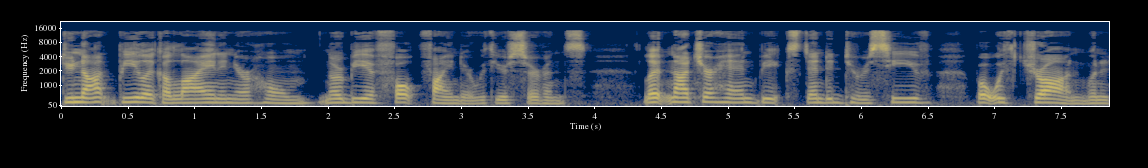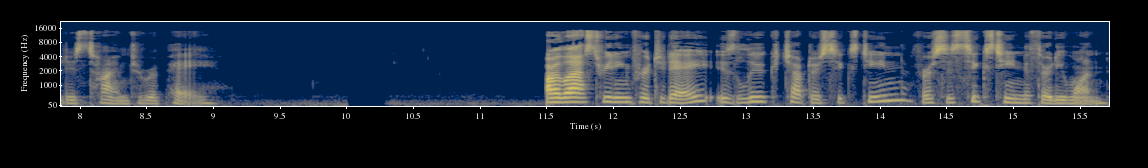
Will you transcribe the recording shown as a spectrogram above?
Do not be like a lion in your home, nor be a fault finder with your servants. Let not your hand be extended to receive, but withdrawn when it is time to repay. Our last reading for today is Luke chapter 16, verses 16 to 31.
